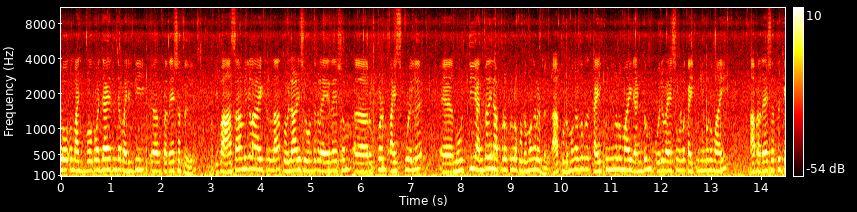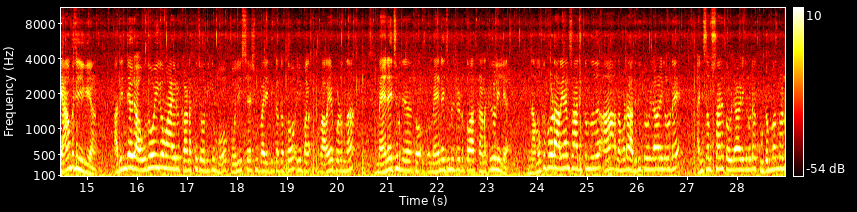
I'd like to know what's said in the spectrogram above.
ബ്ലോക്ക് ബ്ലോക്ക് പഞ്ചായത്തിന്റെ പരിധി പ്രദേശത്ത് ഇപ്പോൾ ആസാമികളായിട്ടുള്ള തൊഴിലാളി സുഹൃത്തുക്കൾ ഏകദേശം റിപ്പൺ ഹൈസ്കൂളിൽ നൂറ്റി അൻപതിനപ്പുറത്തുള്ള കുടുംബങ്ങളുണ്ട്. ആ കുടുംബങ്ങൾക്കൊക്കെ കൈക്കുഞ്ഞുങ്ങളുമായി രണ്ടും ഒരു വയസ്സുമുള്ള കൈക്കുഞ്ഞുങ്ങളുമായി ആ പ്രദേശത്ത് ക്യാമ്പ് ചെയ്യുകയാണ്. അതിന്റെ ഒരു ഔദ്യോഗികമായ ഒരു കണക്ക് ചോദിക്കുമ്പോൾ പോലീസ് സ്റ്റേഷൻ പരിധിക്കകത്തോ ഈ പറയപ്പെടുന്ന മാനേജ്മെന്റിനടുത്തോ മാനേജ്മെന്റിനടുത്തോ ആ കണക്കുകളില്ല. നമുക്കിപ്പോൾ ഇവിടെ അറിയാൻ സാധിക്കുന്നത് ആ നമ്മുടെ അതിഥി തൊഴിലാളികളുടെ അന്യസംസ്ഥാന തൊഴിലാളികളുടെ കുടുംബങ്ങൾ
